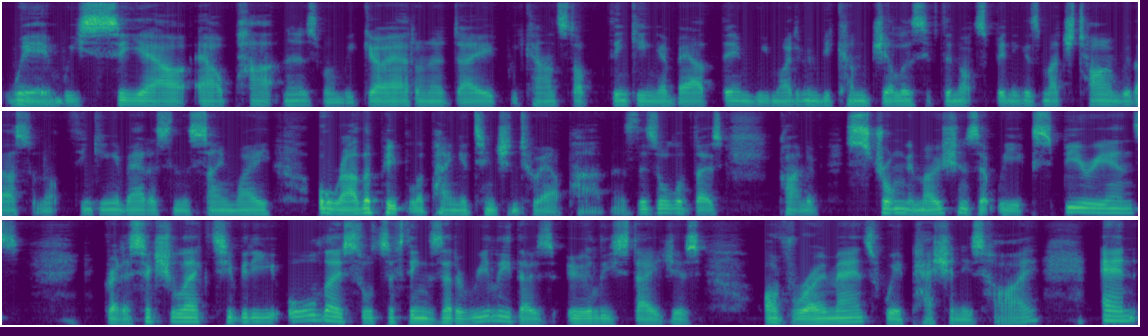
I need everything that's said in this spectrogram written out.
where we see our, our partners when we go out on a date, we can't stop thinking about them. We might even become jealous if they're not spending as much time with us or not thinking about us in the same way, or other people are paying attention to our partners. There's all of those kind of strong emotions that we experience greater sexual activity, all those sorts of things that are really those early stages of romance where passion is high. And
